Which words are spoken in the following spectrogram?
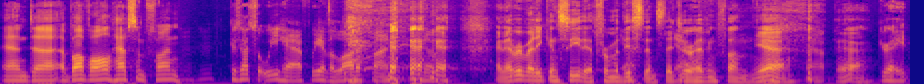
And uh, above all, have some fun because that's what we have. We have a lot of fun. You know? and everybody can see that from a yeah. distance that yeah. you're having fun. Yeah. yeah. yeah. Great.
